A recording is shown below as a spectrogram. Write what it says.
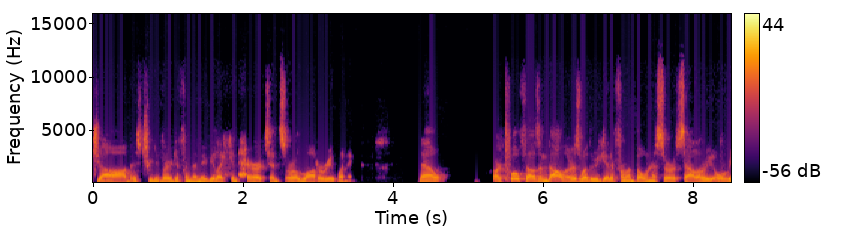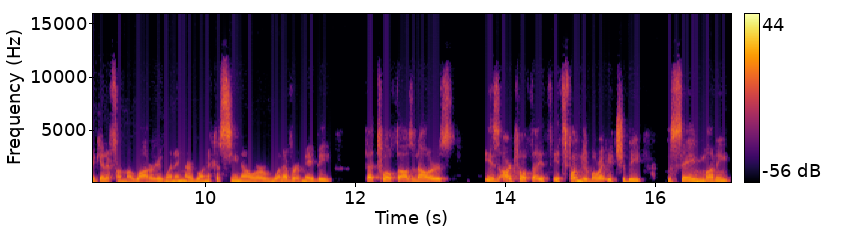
job is treated very different than maybe like inheritance or a lottery winning. Now, our $12,000, whether we get it from a bonus or a salary, or we get it from a lottery winning or going to casino or whatever it may be, that $12,000 is our 12,000. It's, it's fungible, right? It should be the same money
